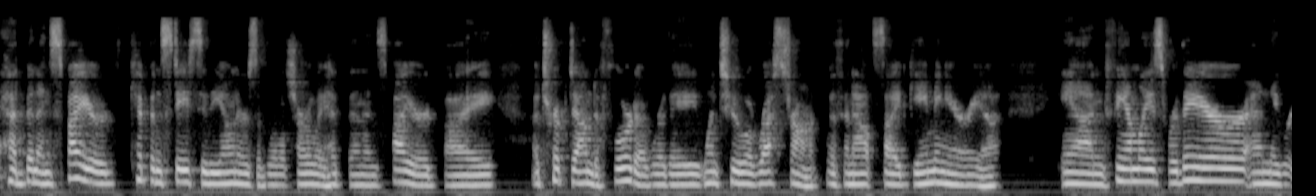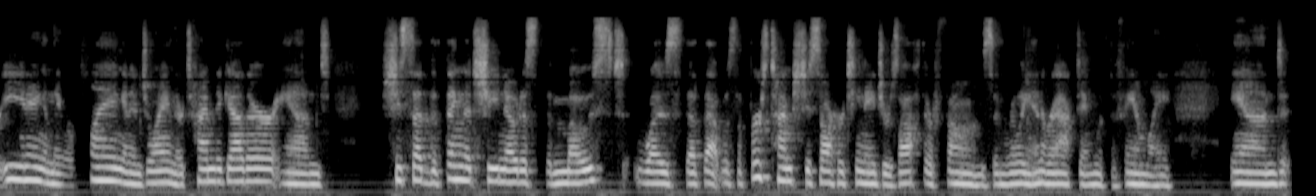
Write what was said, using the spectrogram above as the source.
had been inspired, Kip and Stacy, the owners of Little Charlie, had been inspired by a trip down to Florida where they went to a restaurant with an outside gaming area. And families were there and they were eating and they were playing and enjoying their time together. And she said the thing that she noticed the most was that that was the first time she saw her teenagers off their phones and really interacting with the family. And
